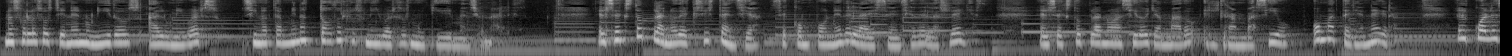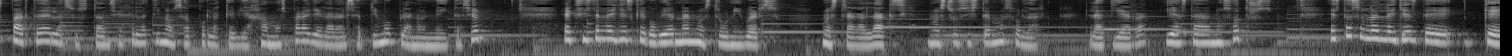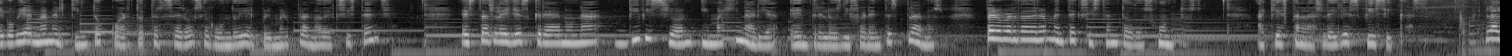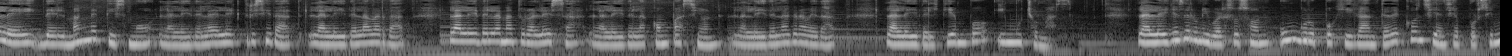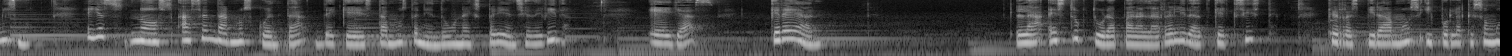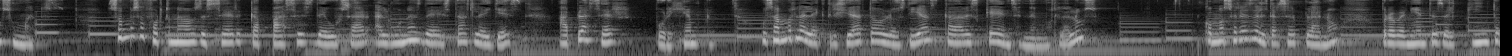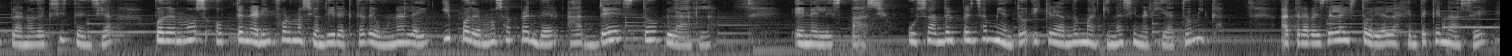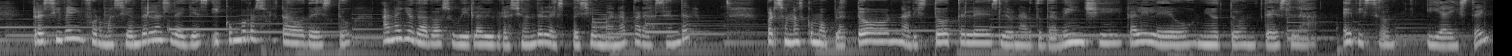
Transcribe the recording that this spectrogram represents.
no solo sostienen unidos al universo, sino también a todos los universos multidimensionales. El sexto plano de existencia se compone de la esencia de las leyes. El sexto plano ha sido llamado el gran vacío o materia negra, el cual es parte de la sustancia gelatinosa por la que viajamos para llegar al séptimo plano en meditación. Existen leyes que gobiernan nuestro universo, nuestra galaxia, nuestro sistema solar, la Tierra y hasta a nosotros. Estas son las leyes de, que gobiernan el quinto, cuarto, tercero, segundo y el primer plano de existencia. Estas leyes crean una división imaginaria entre los diferentes planos, pero verdaderamente existen todos juntos. Aquí están las leyes físicas. La ley del magnetismo, la ley de la electricidad, la ley de la verdad, la ley de la naturaleza, la ley de la compasión, la ley de la gravedad, la ley del tiempo y mucho más. Las leyes del universo son un grupo gigante de conciencia por sí mismo. Ellas nos hacen darnos cuenta de que estamos teniendo una experiencia de vida. Ellas crean la estructura para la realidad que existe, que respiramos y por la que somos humanos. Somos afortunados de ser capaces de usar algunas de estas leyes a placer. Por ejemplo, usamos la electricidad todos los días cada vez que encendemos la luz. Como seres del tercer plano, provenientes del quinto plano de existencia, podemos obtener información directa de una ley y podemos aprender a desdoblarla en el espacio, usando el pensamiento y creando máquinas y energía atómica. A través de la historia, la gente que nace recibe información de las leyes y como resultado de esto han ayudado a subir la vibración de la especie humana para ascender. Personas como Platón, Aristóteles, Leonardo da Vinci, Galileo, Newton, Tesla, Edison y Einstein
